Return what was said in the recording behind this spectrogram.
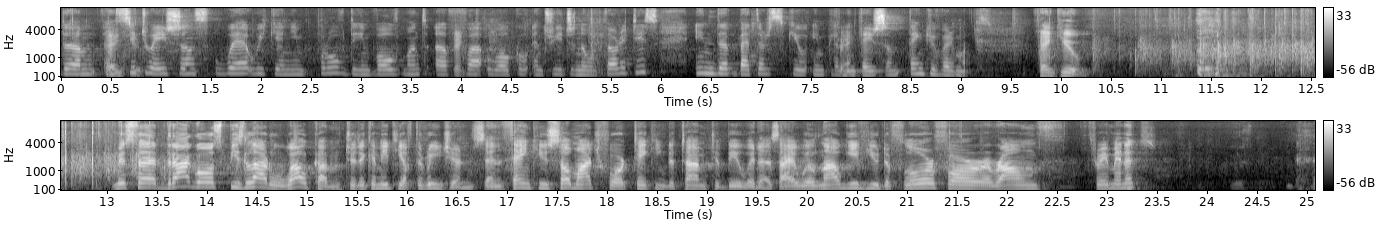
the uh, situations where we can improve the involvement of uh, local and regional authorities in the better skill implementation. Thank you, Thank you very much. Thank you. Mr. Dragos Pislaru, welcome to the Committee of the Regions, and thank you so much for taking the time to be with us. I will now give you the floor for around three minutes.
